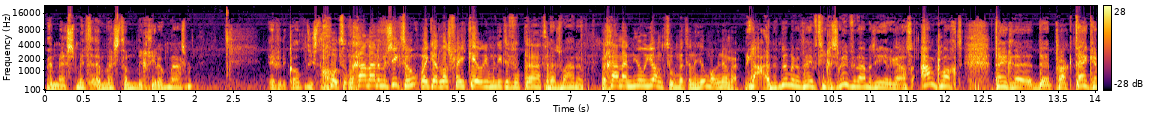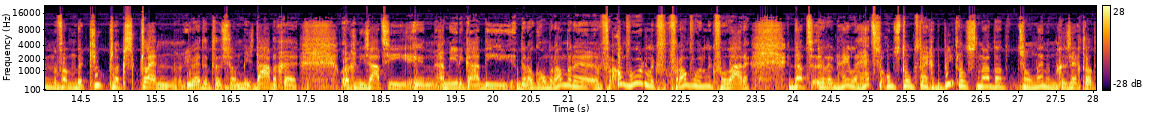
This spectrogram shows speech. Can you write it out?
En mijn Smith Weston ligt hier ook naast me. Even de kogeltjes Goed, we gaan naar de muziek toe. Want je had last van je keel, je moet niet te veel praten. Dat is waar ook. We gaan naar Neil Young toe met een heel mooi nummer. Ja, en het nummer dat heeft hij geschreven, dames en heren, als aanklacht tegen de praktijken van de Ku Klux Klan. U weet het, dat is zo'n misdadige organisatie in Amerika die er ook onder andere verantwoordelijk, verantwoordelijk voor waren. Dat er een hele hetze ontstond tegen de Beatles nadat John Lennon gezegd had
